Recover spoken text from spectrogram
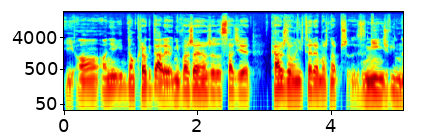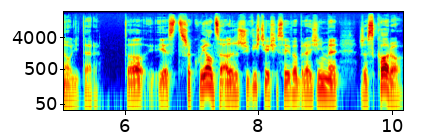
I on, oni idą krok dalej. Oni uważają, że w zasadzie każdą literę można zmienić w inną literę. To jest szokujące, ale rzeczywiście, jeśli sobie wyobrazimy, że skoro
